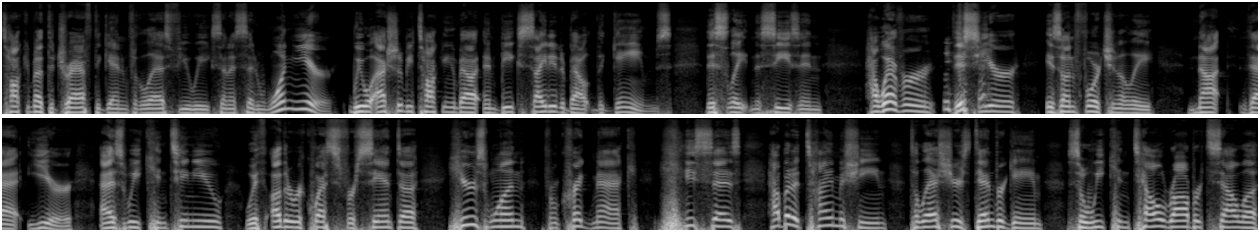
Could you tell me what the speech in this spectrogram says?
talking about the draft again for the last few weeks. And I said, one year we will actually be talking about and be excited about the games this late in the season. However, this year is unfortunately not that year. As we continue with other requests for Santa, here's one from Craig Mack. He says, How about a time machine to last year's Denver game so we can tell Robert Saleh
